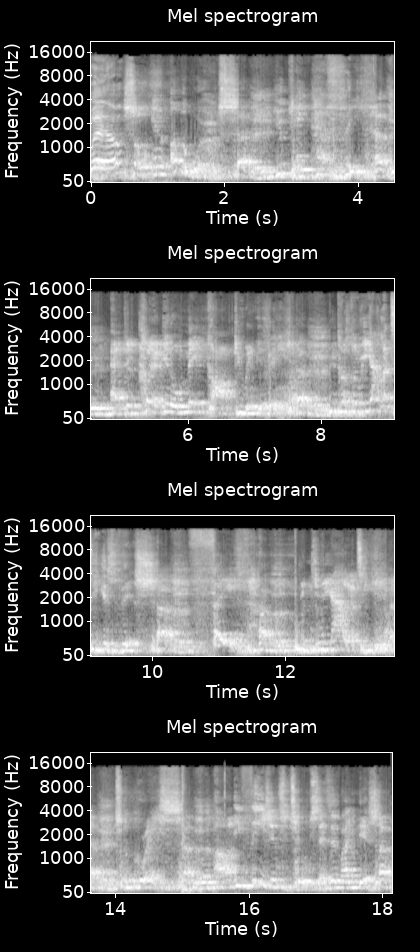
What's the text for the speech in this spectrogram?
Well. so in other words, you can't have faith and declare it'll make God do anything. Because the reality is this faith brings reality to grace. Uh, Ephesians 2 says it like this uh,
